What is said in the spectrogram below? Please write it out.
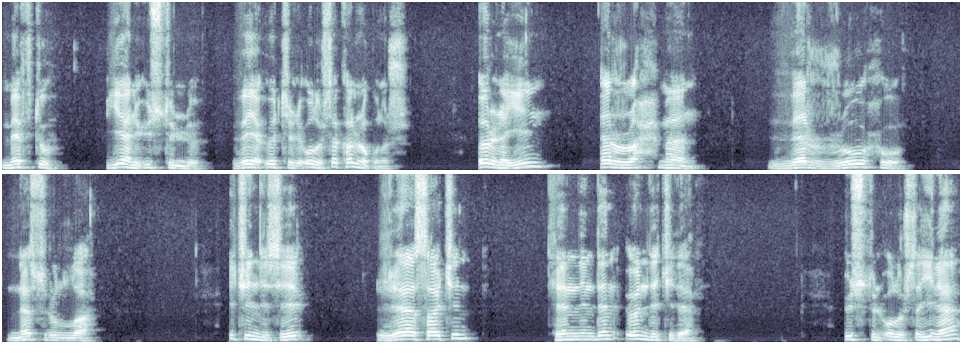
meftuh yani üstünlü veya ötreli olursa kalın okunur. Örneğin Er-Rahman ve Ruhu Nesrullah. İkincisi R sakin kendinden öndeki de üstün olursa yine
